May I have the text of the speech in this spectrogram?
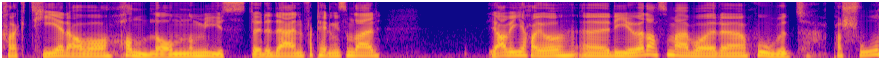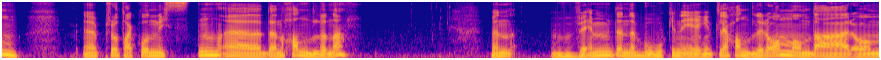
karakter av å handle om noe mye større. Det er en fortelling som det er Ja, vi har jo eh, Rieu, da, som er vår eh, hovedperson. Eh, protagonisten, uh, den handlende. Men hvem denne boken egentlig handler om, om det er om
